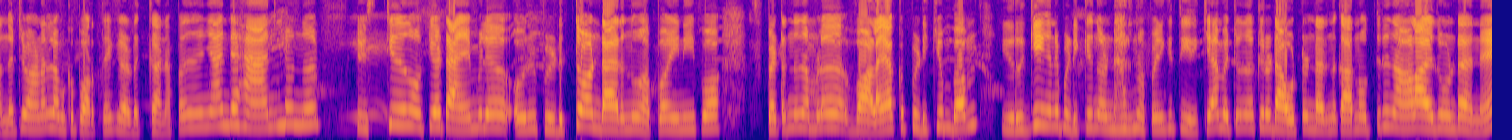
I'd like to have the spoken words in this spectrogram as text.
എന്നിട്ട് വേണമല്ലോ നമുക്ക് പുറത്തേക്ക് എടുക്കാൻ. അപ്പോൾ ഞാൻ എന്റെ ഹാൻഡിലൊന്ന് ട്വിസ്റ്റ് ചെയ്ത് നോക്കിയ ടൈമിൽ ഒരു പിടുത്തം ഉണ്ടായിരുന്നു. അപ്പോൾ ഇനിയിപ്പോൾ പെട്ടെന്ന് നമ്മൾ വളയൊക്കെ പിടിക്കുമ്പം ഇറുകി ഇങ്ങനെ പിടിക്കുന്നുണ്ടായിരുന്നു. അപ്പോൾ എനിക്ക് തിരിക്കാൻ പറ്റുമെന്നൊക്കെ ഒരു ഡൗട്ട് ഉണ്ടായിരുന്നു. കാരണം ഒത്തിരി നാളായതുകൊണ്ട് തന്നെ.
